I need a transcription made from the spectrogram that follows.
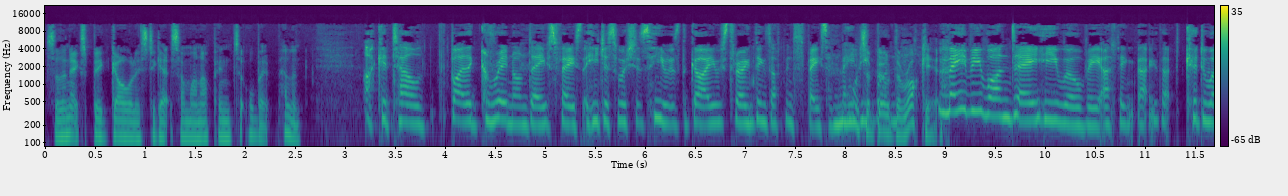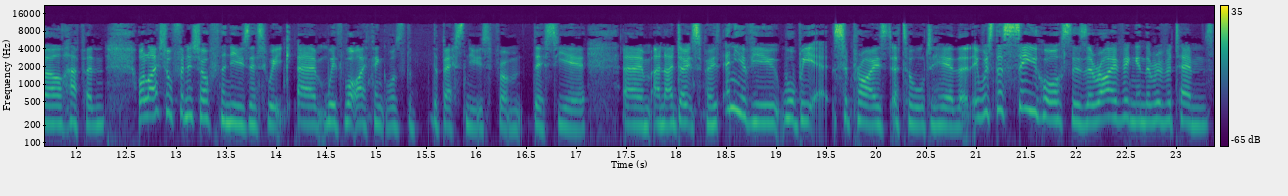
So the next big goal is to get someone up into orbit. Helen. I could tell by the grin on Dave's face that he just wishes he was the guy who was throwing things up into space, and maybe to build one, the rocket. Maybe one day he will be. I think that that could well happen. Well, I shall finish off the news this week um, with what I think was the, the best news from this year, um, and I don't suppose any of you will be surprised at all to hear that it was the seahorses arriving in the River Thames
